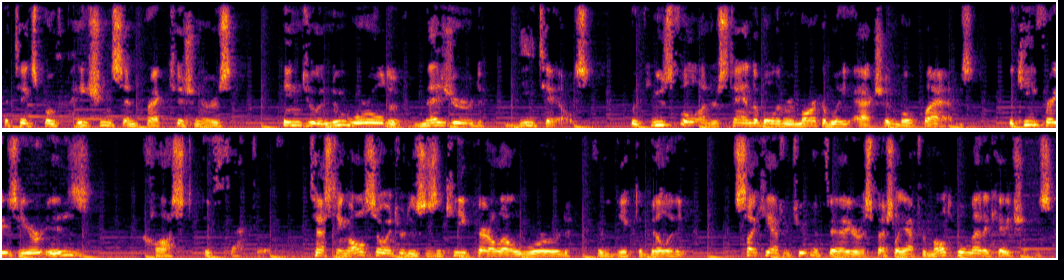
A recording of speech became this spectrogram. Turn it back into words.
that takes both patients and practitioners into a new world of measured details with useful, understandable, and remarkably actionable plans. The key phrase here is cost effective. Testing also introduces a key parallel word predictability. Psychiatric treatment failure, especially after multiple medications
